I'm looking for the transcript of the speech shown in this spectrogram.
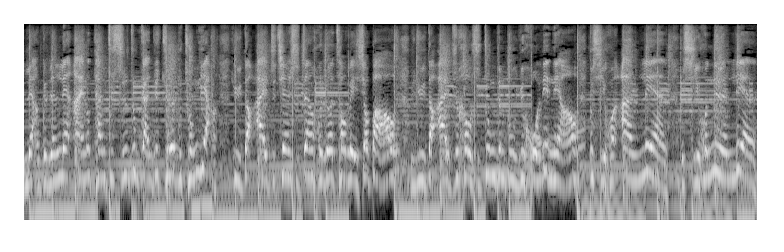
两个人恋爱能谈出，不重样。遇到爱之前是战火热草韦小宝，遇到爱之后是忠贞不渝火烈鸟。不喜欢暗恋，不喜欢虐恋，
